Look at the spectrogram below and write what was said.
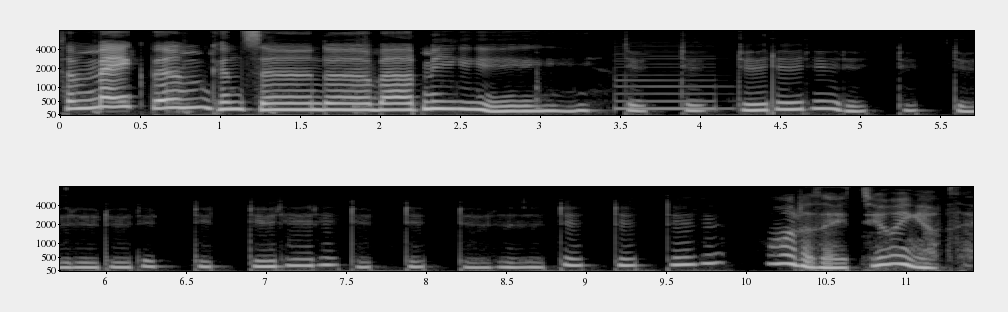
to make them concerned about me. What are they doing up there?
